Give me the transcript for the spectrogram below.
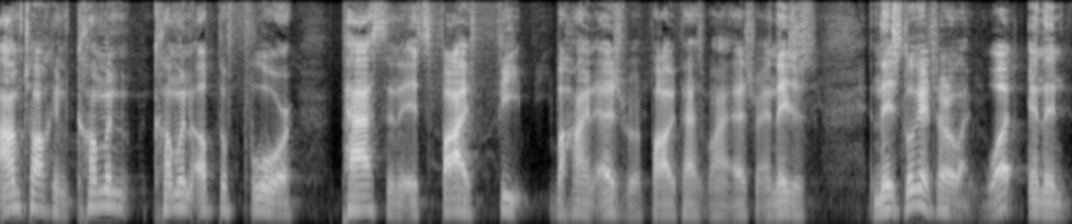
I'm talking coming coming up the floor, passing. It's five feet behind Ezra, probably passing behind Ezra, and they just and they just look at each other like what? And then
